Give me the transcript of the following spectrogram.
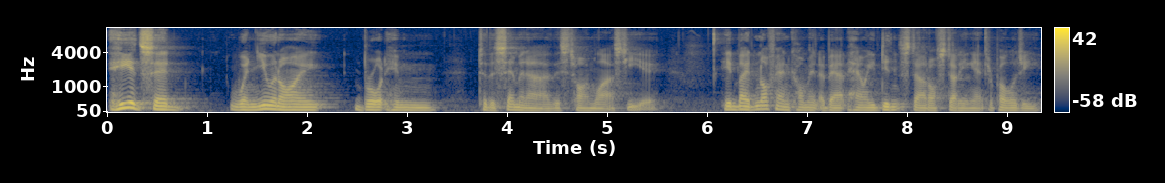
he had said when you and I brought him to the seminar this time last year, he'd made an offhand comment about how he didn't start off studying anthropology,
